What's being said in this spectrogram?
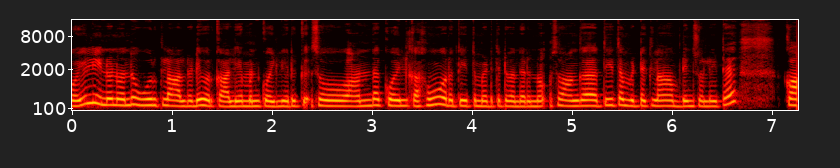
கோயில் இன்னொன்று வந்து ஊருக்குள்ள ஆல்ரெடி ஒரு காளியம்மன் கோயில் இருக்குது ஸோ அந்த கோயிலுக்காகவும் ஒரு தீர்த்தம் எடுத்துகிட்டு வந்திருந்தோம். ஸோ அங்கே தீர்த்தம் விட்டுக்கலாம் அப்படின்னு சொல்லிட்டு கா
